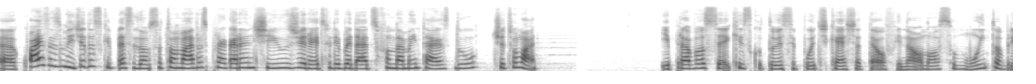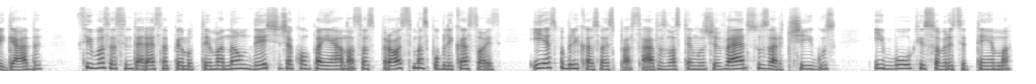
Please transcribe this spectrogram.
uh, quais as medidas que precisam ser tomadas para garantir os direitos e liberdades fundamentais do titular. E para você que escutou esse podcast até o final, nosso muito obrigada. Se você se interessa pelo tema, não deixe de acompanhar nossas próximas publicações e as publicações passadas. Nós temos diversos artigos, e-books sobre esse tema,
